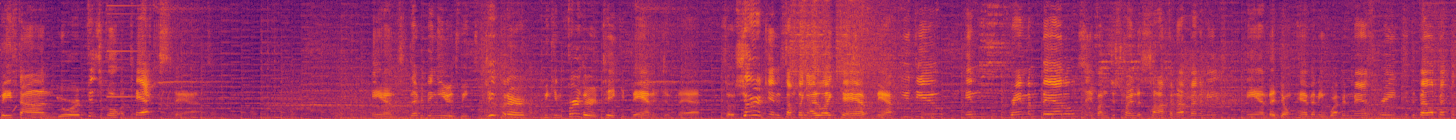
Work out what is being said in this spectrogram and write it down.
based on your physical attack stat. And since everything here is weak to Jupiter, we can further take advantage of that. So Shuriken is something I like to have Matthew do in random battles if I'm just trying to soften up enemies and I don't have any weapon mastery to develop at the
